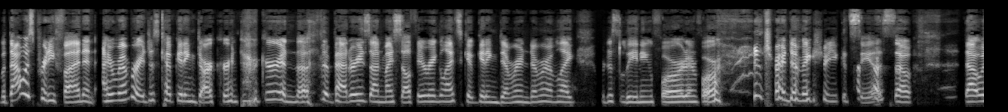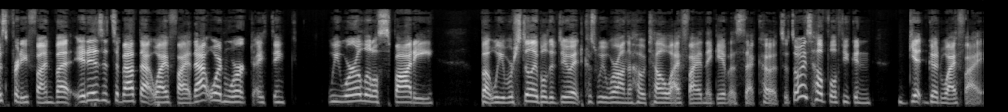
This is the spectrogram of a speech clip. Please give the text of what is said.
but that was pretty fun. And I remember it just kept getting darker and darker, and the, the batteries on my selfie ring lights kept getting dimmer and dimmer. I'm like, we're just leaning forward and forward and trying to make sure you could see us. So that was pretty fun. But it is, it's about that Wi Fi. That one worked. I think we were a little spotty but we were still able to do it because we were on the hotel Wi-Fi and they gave us that code. So it's always helpful if you can get good Wi-Fi.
